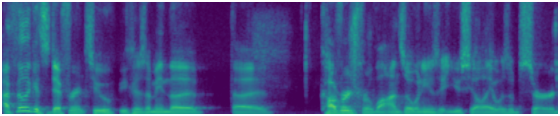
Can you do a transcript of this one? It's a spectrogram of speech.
I feel like it's different too because I mean the the coverage for Lonzo when he was at UCLA was absurd.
